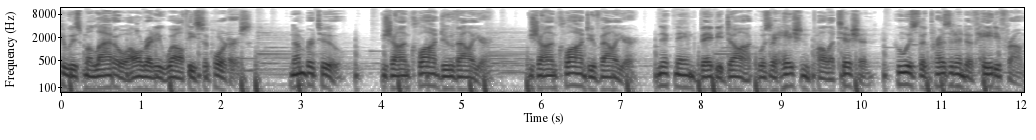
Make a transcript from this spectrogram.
to his mulatto already wealthy supporters. Number 2. Jean-Claude Duvalier. Jean-Claude Duvalier, nicknamed Baby Doc was a Haitian politician, who was the president of Haiti from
